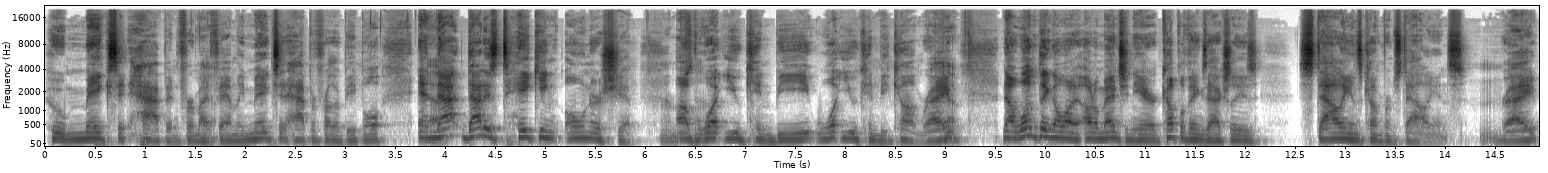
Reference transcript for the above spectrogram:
who makes it happen for my family, makes it happen for other people. And that that is taking ownership of what you can be, what you can become, right? Now, one thing I want to, I want to mention here, a couple things actually is stallions come from stallions, Mm-hmm. right?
